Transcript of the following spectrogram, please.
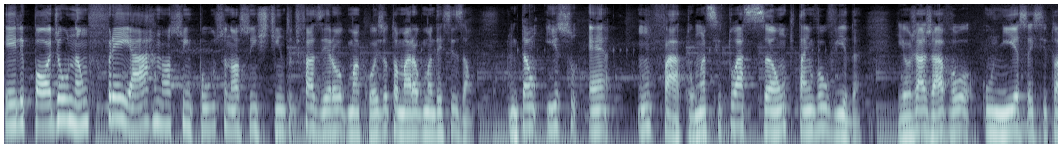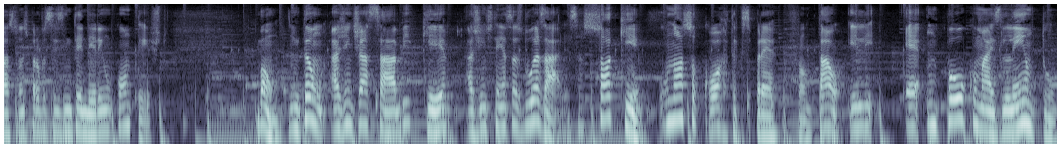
ele pode ou não frear nosso impulso, nosso instinto de fazer alguma coisa ou tomar alguma decisão. Então, isso é um fato, uma situação que está envolvida. E eu já já vou unir essas situações para vocês entenderem o contexto. Bom, então a gente já sabe que a gente tem essas duas áreas. Só que o nosso córtex pré-frontal, ele é um pouco mais lento,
